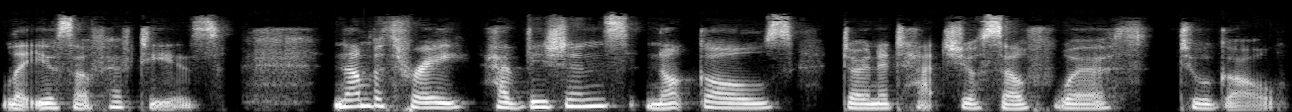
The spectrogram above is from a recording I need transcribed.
let yourself have tears. Number three, have visions, not goals. Don't attach your self worth to a goal.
